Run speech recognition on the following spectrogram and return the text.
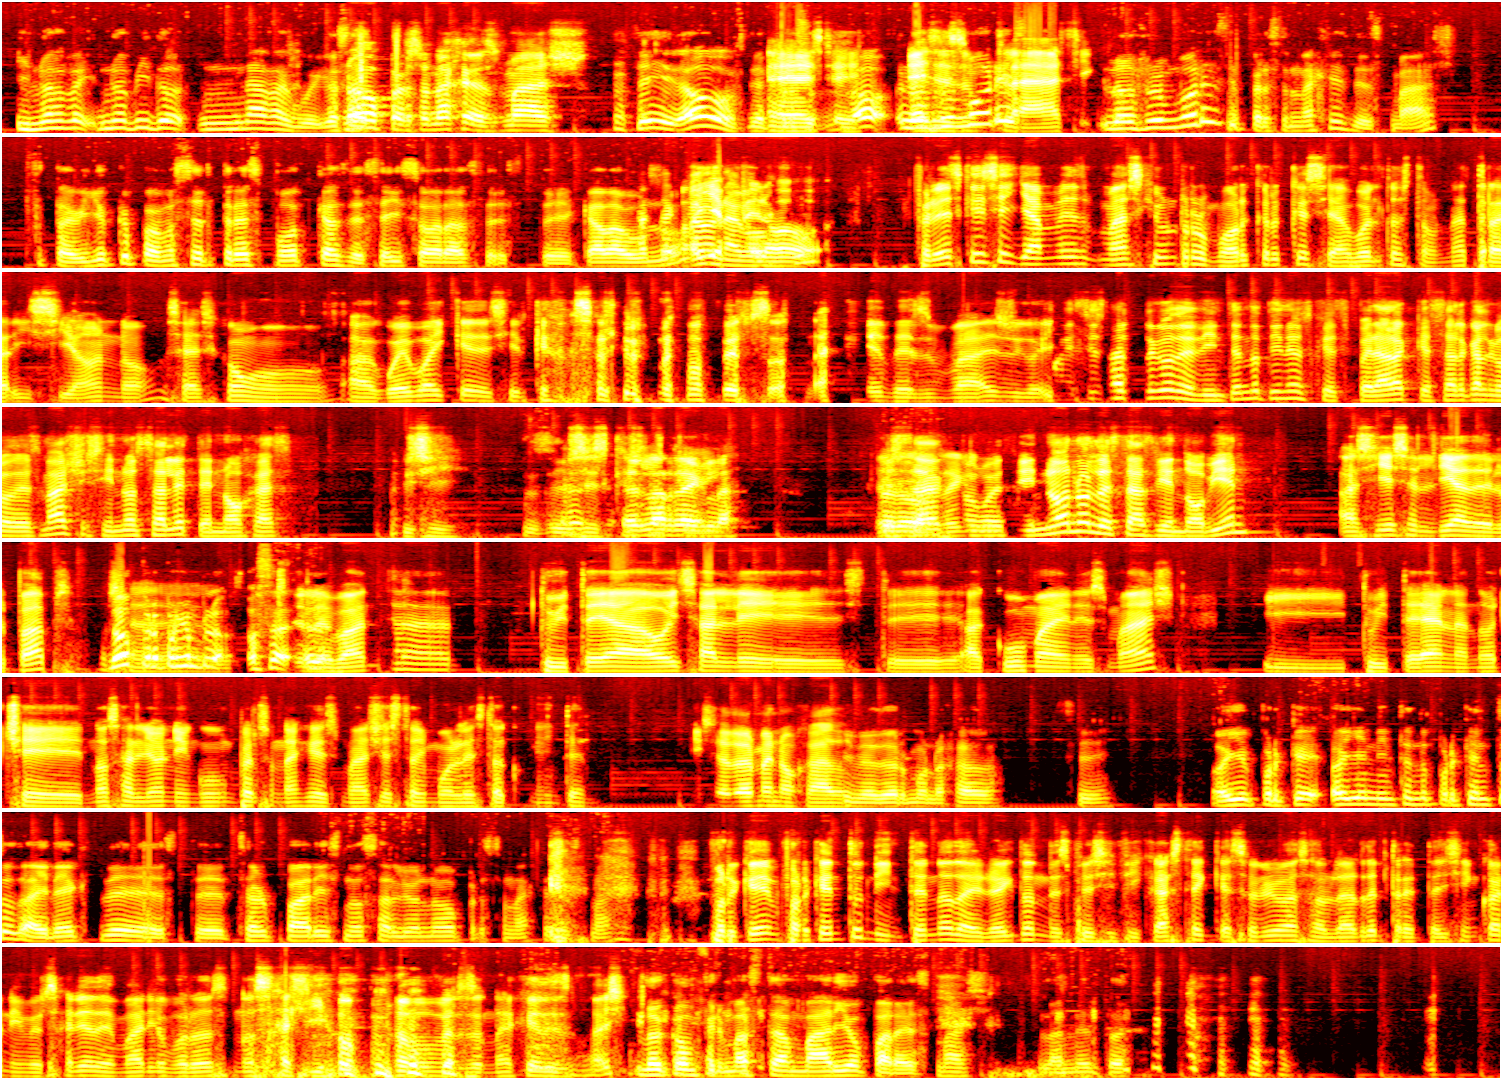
Y no ha, no ha habido nada, güey. O sea, Nuevo personaje de Smash. sí, oh, de Eh, sí, no, los ese es un rumores clásico. los rumores de personajes de Smash, puta, yo creo que podemos hacer tres podcasts de seis horas este, cada uno. Oye, a pero, pero es que ese ya me- más que un rumor, creo que se ha vuelto hasta una tradición, ¿no? O sea, es como a huevo hay que decir que va a salir un nuevo personaje de Smash, güey. Güey, Si sale algo de Nintendo, tienes que esperar a que salga algo de Smash. Y si no sale, te enojas. Sí, Sí, Pues es, es que es es la que- regla. es la Exacto, güey. Si no, no lo estás viendo bien. Así es el día del Paps. No, sea, pero por ejemplo, o sea, se el- levanta, tuitea, hoy sale este Akuma en Smash y tuitea en la noche, no salió ningún personaje de Smash, estoy molesto con Nintendo. Y se duerme enojado. Y me duermo enojado, sí. Oye, ¿por qué, oye Nintendo, ¿por qué en tu direct de este, Third Parties no salió un nuevo personaje de Smash? ¿Por qué, por qué en tu Nintendo Direct donde especificaste que solo ibas a hablar del 35 aniversario de Mario Bros. no salió un nuevo personaje de Smash? No confirmaste a Mario para Smash, la neta.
